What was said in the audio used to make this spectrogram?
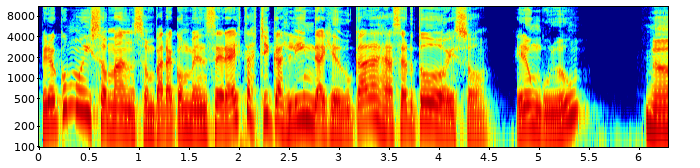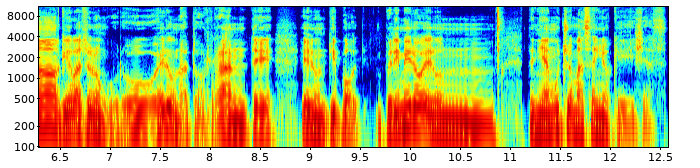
Pero ¿cómo hizo Manson para convencer a estas chicas lindas y educadas de hacer todo eso? ¿Era un gurú? No, que iba a ser un gurú, era un atorrante, era un tipo, primero era un, tenía mucho más años que ellas.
